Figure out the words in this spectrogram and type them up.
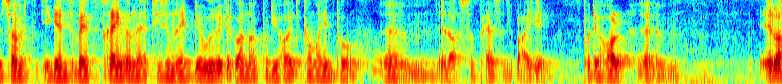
så er vi igen tilbage til trænerne, at de simpelthen ikke bliver udviklet godt nok på de hold, de kommer ind på. Øhm, eller så passer de bare ind på det hold. Øhm, eller, eller,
